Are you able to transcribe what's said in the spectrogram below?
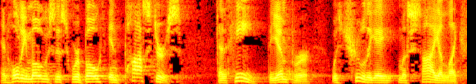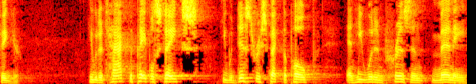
and Holy Moses were both impostors, and that he, the emperor, was truly a Messiah like figure. He would attack the papal states, he would disrespect the Pope, and he would imprison many,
